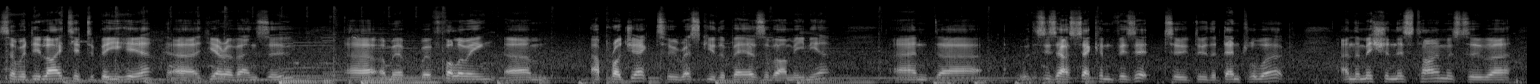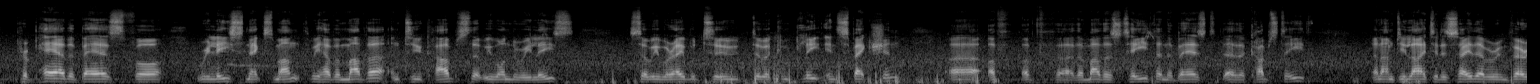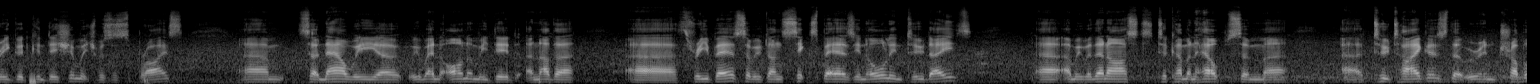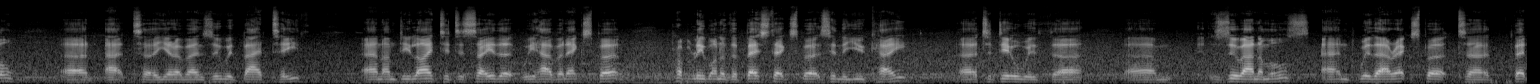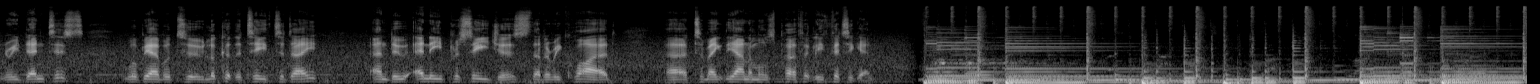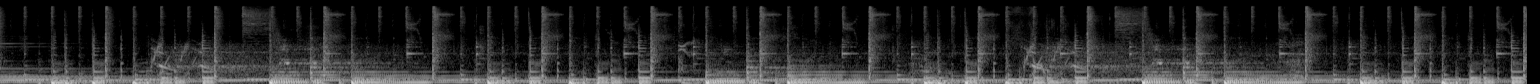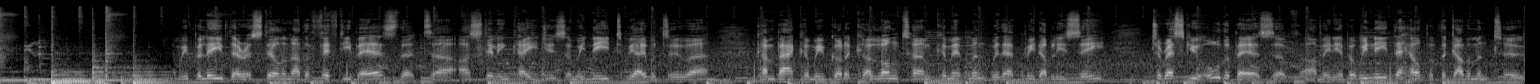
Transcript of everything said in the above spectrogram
So we're delighted to be here, at Yerevan Zoo, uh, and we're, we're following um, our project to rescue the bears of Armenia. And uh, this is our second visit to do the dental work. And the mission this time was to uh, prepare the bears for release next month. We have a mother and two cubs that we want to release. So we were able to do a complete inspection uh, of, of uh, the mother's teeth and the bear's, uh, the cub's teeth and I'm delighted to say they were in very good condition, which was a surprise. Um, so now we uh, we went on and we did another uh, three bears. So we've done six bears in all in two days, uh, and we were then asked to come and help some uh, uh, two tigers that were in trouble uh, at uh, Yerevan Zoo with bad teeth. And I'm delighted to say that we have an expert, probably one of the best experts in the UK, to deal with um, zoo animals and with our expert uh, veterinary dentists we'll be able to look at the teeth today and do any procedures that are required uh, to make the animals perfectly fit again. Believe there are still another 50 bears that uh, are still in cages and we need to be able to uh, come back and we've got a, long-term commitment with FPWC to rescue all the bears of Armenia but we need the help of the government too.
